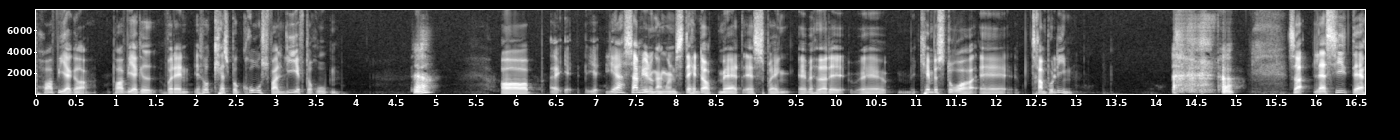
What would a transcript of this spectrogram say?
påvirker, påvirket, hvordan, jeg tror Kasper Gros var lige efter Ruben. Ja. Og jeg, jeg sammenligner nogle gange mellem stand-up med at uh, springe, uh, hvad hedder det, uh, kæmpe stor uh, trampolin. Ja. Så lad os sige, der,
